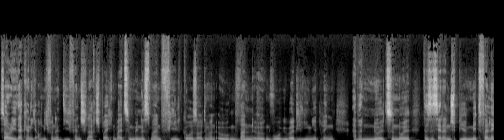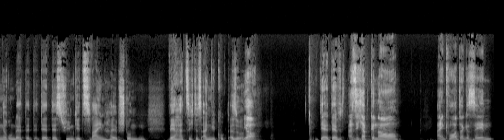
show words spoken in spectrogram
sorry, da kann ich auch nicht von einer Defense-Schlacht sprechen, weil zumindest mal ein Field Goal sollte man irgendwann irgendwo über die Linie bringen. Aber 0 zu 0, das ist ja dann ein Spiel mit Verlängerung. Der, der, der Stream geht zweieinhalb Stunden. Wer hat sich das angeguckt? Also, ja. Der, der also ich habe genau ein Quarter gesehen,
